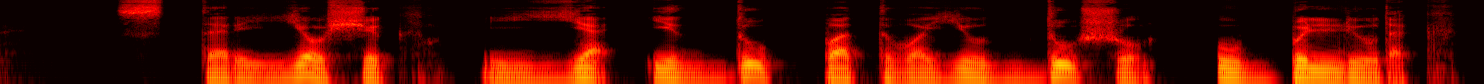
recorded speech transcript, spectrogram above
Старьевщик. Я иду по твою душу, ублюдок.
